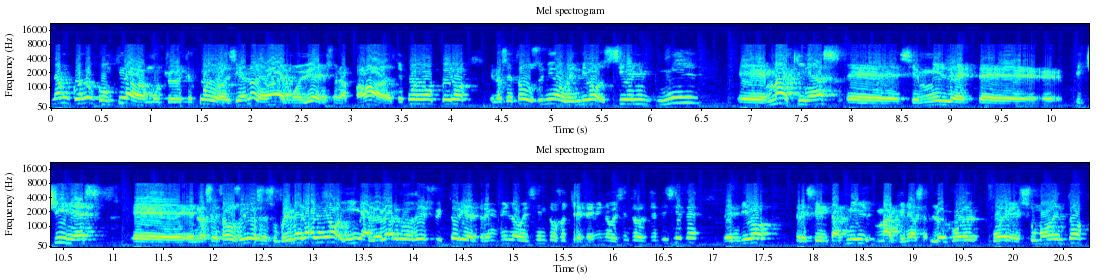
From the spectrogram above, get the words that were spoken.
Namco no confiaba mucho en este juego, decía, no le va a ir muy bien, es una pavada este juego, pero en los Estados Unidos vendió 100.000 eh, máquinas, eh, 100.000 este, pichines. Eh, en los Estados Unidos en su primer año y a lo largo de su historia entre 1980 y 1987 vendió 300.000 máquinas, lo cual fue en su momento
